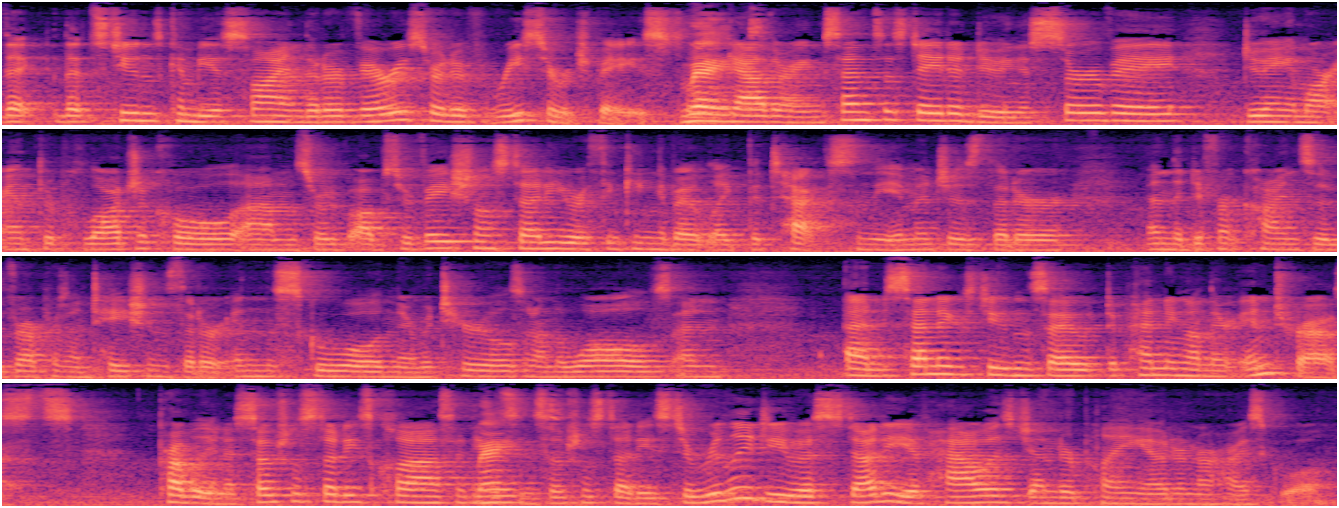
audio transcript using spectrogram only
that that students can be assigned that are very sort of research based, like Right. gathering census data, doing a survey, doing a more anthropological um, sort of observational study, or thinking about like the texts and the images that are and the different kinds of representations that are in the school and their materials and on the walls and and sending students out depending on their interests probably in a social studies class i think it's in social studies to really do a study of how is gender playing out in our high school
